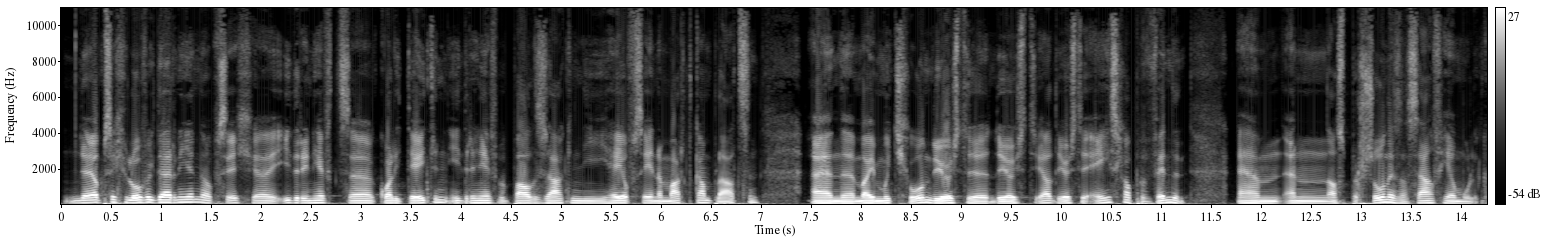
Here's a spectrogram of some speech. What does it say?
nee, op zich geloof ik daar niet in. Op zich, uh, iedereen heeft uh, kwaliteiten, iedereen heeft bepaalde zaken die hij of zij in de markt kan plaatsen. En, uh, maar je moet gewoon de juiste, de, juiste, ja, de juiste eigenschappen vinden. Um, en als persoon is dat zelf heel moeilijk.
